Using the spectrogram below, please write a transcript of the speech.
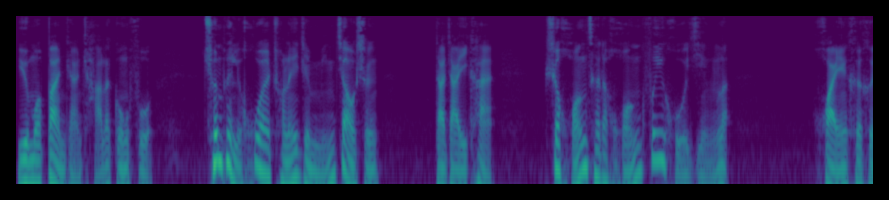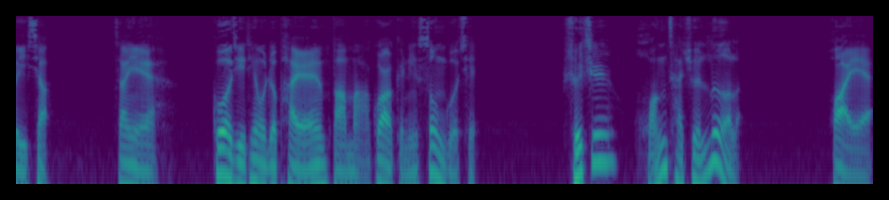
约莫半盏茶的功夫，圈盆里忽然传来一阵鸣叫声。大家一看，是黄财的黄飞虎赢了。华严呵呵一笑：“三爷，过几天我就派人把马褂给您送过去。”谁知黄财却乐了：“华爷，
